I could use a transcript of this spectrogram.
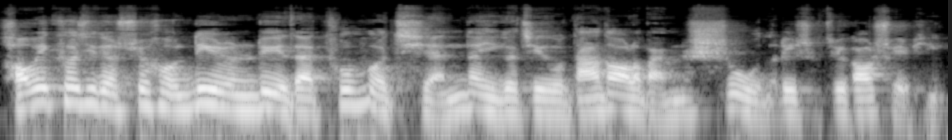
豪威科技的税后利润率在突破前的一个季度达到了百分之十五的历史最高水平。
